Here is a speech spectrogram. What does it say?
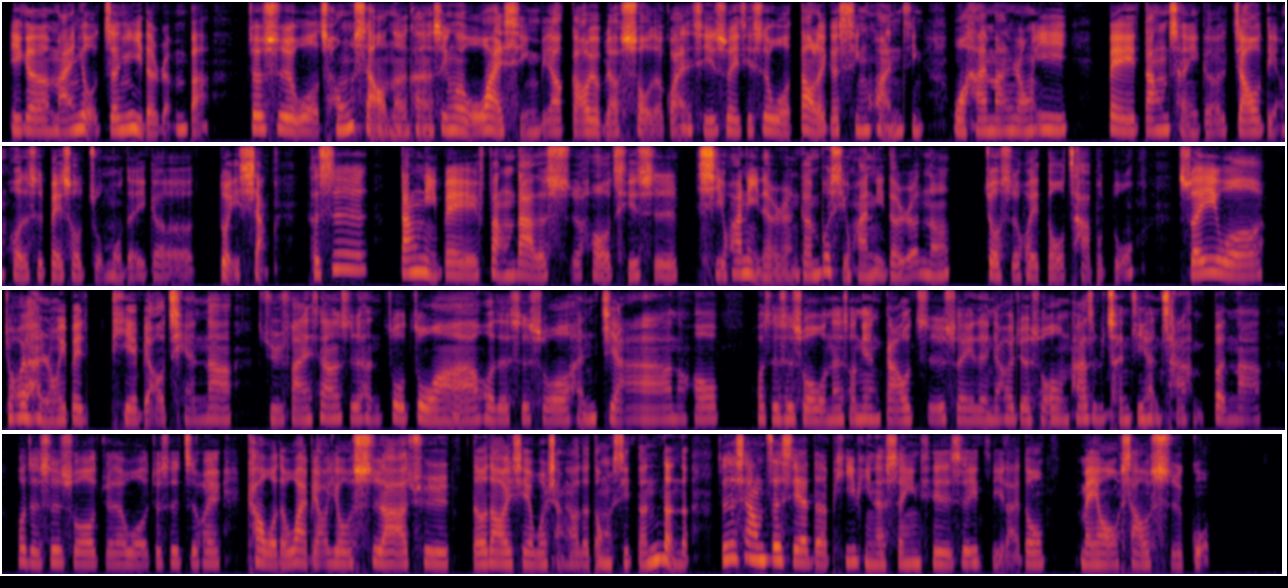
一个蛮有争议的人吧。就是我从小呢，可能是因为我外形比较高又比较瘦的关系，所以其实我到了一个新环境，我还蛮容易被当成一个焦点或者是备受瞩目的一个对象。可是，当你被放大的时候，其实喜欢你的人跟不喜欢你的人呢，就是会都差不多，所以我就会很容易被贴标签呐，举凡像是很做作啊，或者是说很假啊，然后或者是说我那时候念高职，所以人家会觉得说，哦，他是不是成绩很差很笨呐？或者是说，觉得我就是只会靠我的外表优势啊，去得到一些我想要的东西等等的，就是像这些的批评的声音，其实是一直以来都没有消失过。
